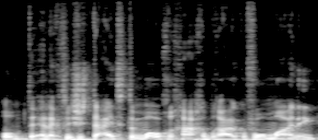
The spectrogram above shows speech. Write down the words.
om de elektriciteit te mogen gaan gebruiken voor mining.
